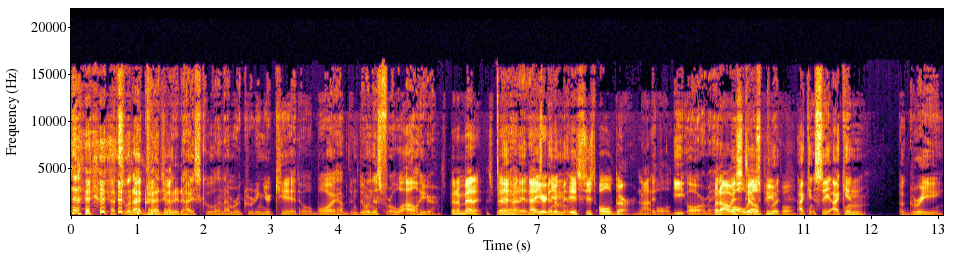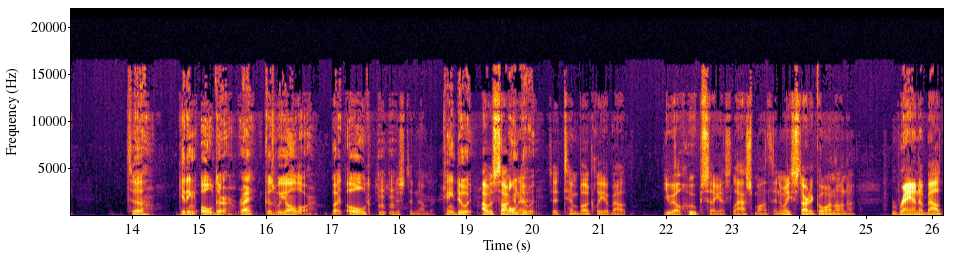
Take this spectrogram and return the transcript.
that's when I graduated high school, and I'm recruiting your kid. Oh boy, I've been doing this for a while here. It's been a minute. It's been Yeah, a minute. it now you're, a minute. It's just older, not It- old. ER, man. But I always tell put- people- I can see, I can agree to getting older, right? Because we all are. But old, mm-mm, just a number. can't do it. I was talking Won't to, do it. to Tim Buckley about UL hoops, I guess, last month, and we started going on a rant about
